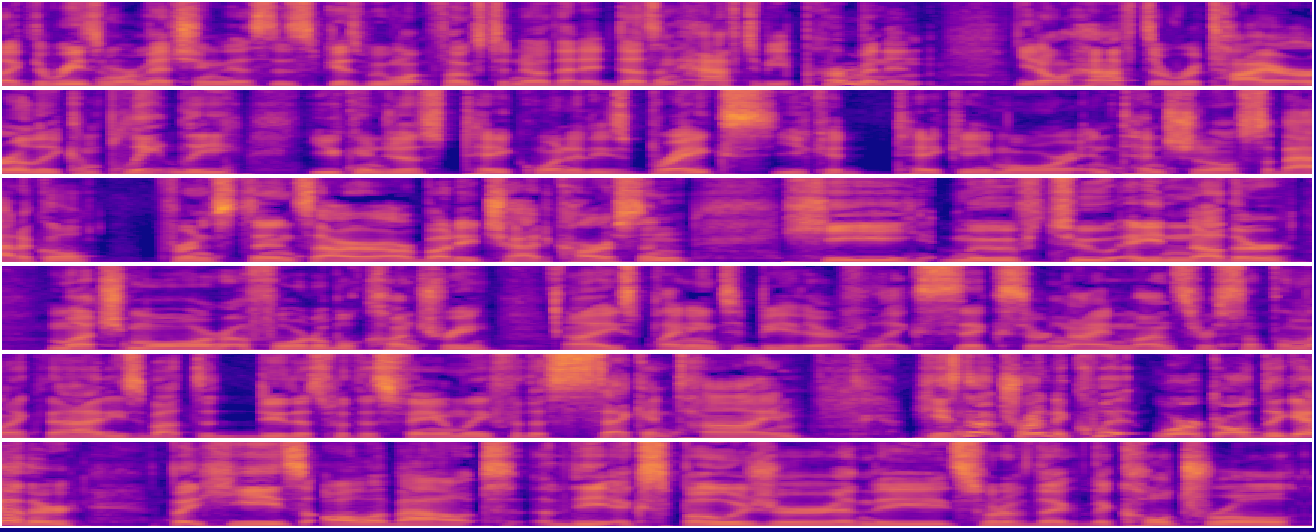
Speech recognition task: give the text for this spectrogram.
Like the reason we're mentioning this is because we want folks to know that it doesn't have to be permanent. You don't have to retire early completely. You can just take one of these breaks. You could take a more intentional sabbatical. For instance, our, our buddy Chad Carson, he moved to another much more affordable country. Uh, he's planning to be there for like six or nine months or something like that. He's about to do this with his family for the second time. He's not trying to quit work altogether, but he's all about the exposure and the sort of the, the cultural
